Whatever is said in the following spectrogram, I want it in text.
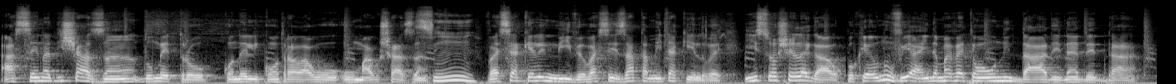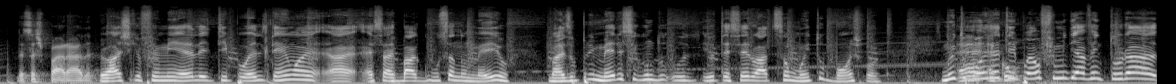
A cena de Shazam do metrô, quando ele encontra lá o, o mago Shazam. Sim. Vai ser aquele nível, vai ser exatamente aquilo, velho. Isso eu achei legal. Porque eu não vi ainda, mas vai ter uma unidade, né? de- da, dessas paradas. Eu acho que o filme, ele, tipo, ele tem uma, a- essas bagunças no meio, mas o primeiro e o segundo o- e o terceiro ato são muito bons, pô. Muito É, bons, é, é com- tipo, é um filme de aventura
